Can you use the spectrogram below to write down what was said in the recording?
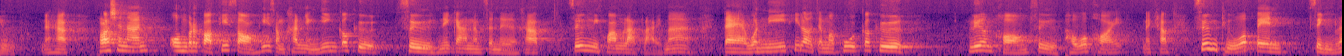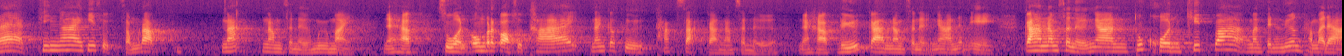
อยู่นะครับ เพราะฉะนั้นองค์ประกอบที่ 2 ที่สำคัญอย่างยิ่งก็คือสื่อในการนำเสนอครับ ซึ่งมีความหลากหลายมาก แต่วันนี้ที่เราจะมาพูดก็คือเรื่องของสื่อ powerpoint นะครับ ซึ่งถือว่าเป็นสิ่งแรกที่ง่ายที่สุดสำหรับนักนำเสนอมือใหม่ นะครับ ส่วนองค์ประกอบสุดท้ายนั่นก็คือทักษะการนำเสนอนะครับหรือการนำเสนองานนั่นเอง การนำเสนองานทุกคนคิดว่ามันเป็นเรื่องธรรมดา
